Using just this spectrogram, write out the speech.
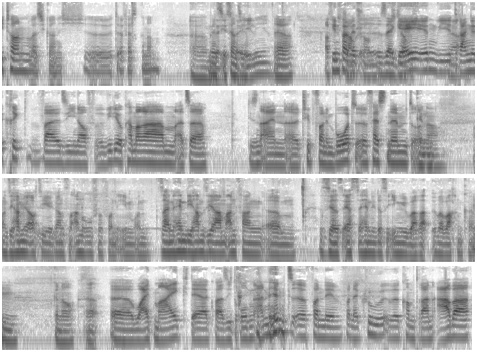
Eton, weiß ich gar nicht, äh, wird der festgenommen? ähm, Wenn der Israeli. Ja. Auf jeden Ich Fall wird schon. äh, Sergei irgendwie ja. drangekriegt, weil sie ihn auf Videokamera haben, als er diesen einen äh, Typ von dem Boot äh, festnimmt. Und Genau. Und sie haben ja auch die ganzen Anrufe von ihm und sein Handy haben sie ja am Anfang, ähm, das ist ja das erste Handy, das sie irgendwie über, überwachen können. Genau. Ja. Äh, White Mike, der quasi Drogen annimmt äh, von dem von der Crew, äh, kommt dran. Aber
